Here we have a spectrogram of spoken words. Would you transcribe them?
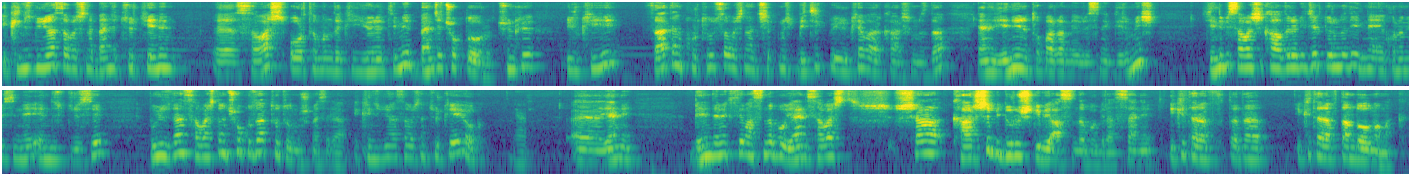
İkinci Dünya Savaşı'nda bence Türkiye'nin e, savaş ortamındaki yönetimi bence çok doğru. Çünkü ülkeyi zaten Kurtuluş Savaşı'ndan çıkmış bitik bir ülke var karşımızda. Yani yeni yeni toparlanma evresine girmiş. Yeni bir savaşı kaldırabilecek durumda değil. Ne ekonomisi ne endüstrisi. Bu yüzden savaştan çok uzak tutulmuş mesela. İkinci Dünya Savaşı'nda Türkiye yok. Evet. Ee, yani benim demek istediğim aslında bu. Yani savaşa karşı bir duruş gibi aslında bu biraz. Yani iki tarafta da iki taraftan da olmamak.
